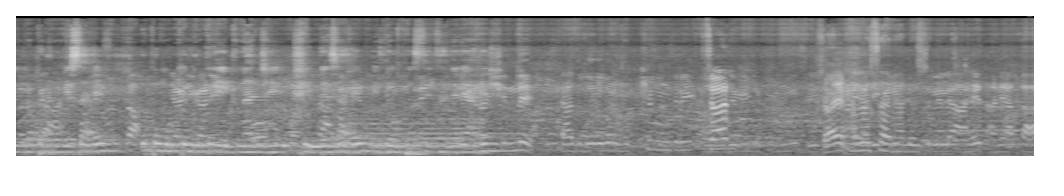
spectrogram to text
देवेंद्र फडणवीस साहेब उपमुख्यमंत्री एकनाथजी शिंदे साहेब इथे उपस्थित झालेले आहेत. शिंदे त्याचबरोबर मुख्यमंत्री पोहोचलेले आहेत आणि आता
